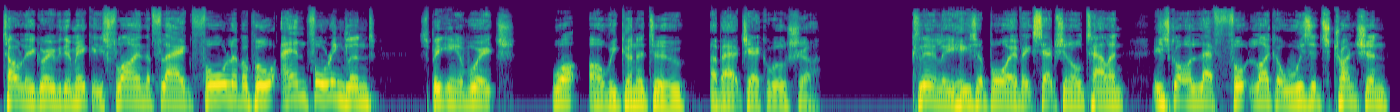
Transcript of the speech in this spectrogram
Totally agree with you, Mick. He's flying the flag for Liverpool and for England. Speaking of which, what are we going to do about Jack Wilshere. Clearly, he's a boy of exceptional talent. He's got a left foot like a wizard's truncheon.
